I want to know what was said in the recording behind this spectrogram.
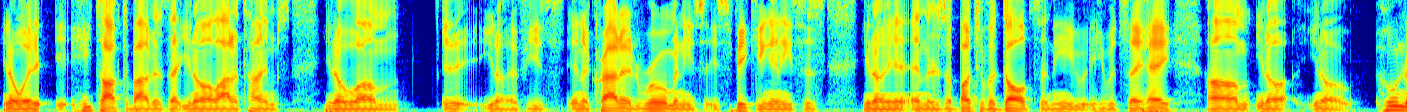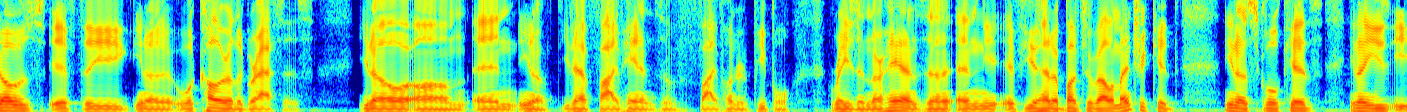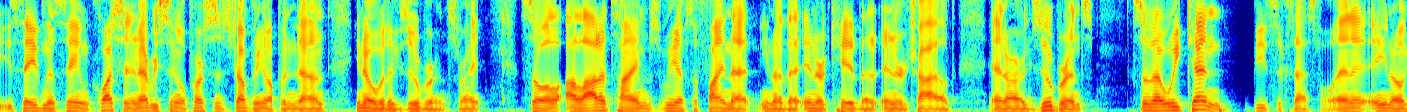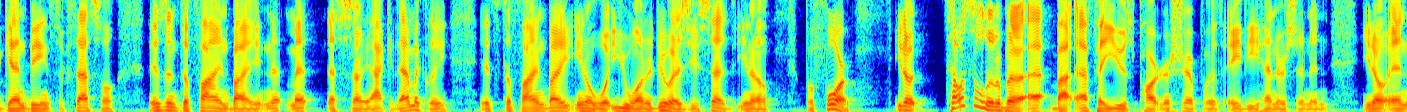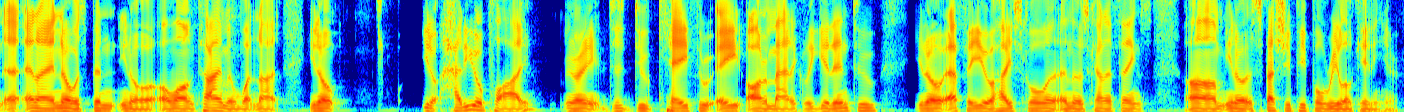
you know, what he talked about is that you know a lot of times, you know, um, eh, you know, if he's in a crowded room and he's, he's speaking and he says, you know, and there's a bunch of adults, and he he would say, hey, um, you know, you know, who knows if the you know what color of the grass is, you know, um, and you know, you'd have five hands of 500 people raising their hands. Uh, and if you had a bunch of elementary kids, you know, school kids, you know, you, you say them the same question, and every single person's jumping up and down, you know, with exuberance, right? So a, a lot of times we have to find that, you know, that inner kid, that inner child, and our exuberance, so that we can be successful. And it, you know, again, being successful isn't defined by ne- necessarily academically. It's defined by you know what you want to do, as you said, you know, before. You know, Tell us a little bit uh, about FAU's partnership with AD Henderson, and you know, and uh, and I know it's been you know a long time and whatnot. You know, you know, how do you apply? Right? Do, do K through eight automatically get into you know FAU high school and those kind of things? Um, you know, especially people relocating here.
